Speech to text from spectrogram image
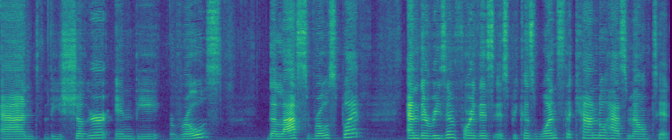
and the sugar in the rose, the last rose bud and the reason for this is because once the candle has melted,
